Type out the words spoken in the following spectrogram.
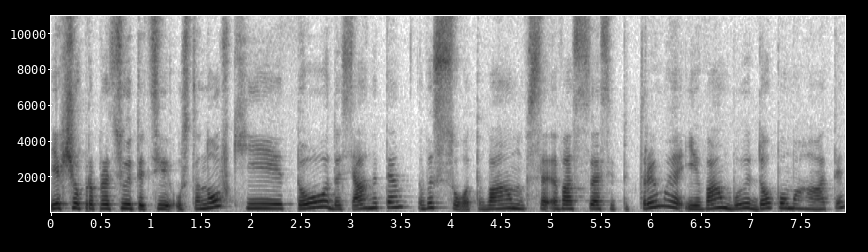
Якщо пропрацюєте ці установки, то досягнете висот. Вам все, Вас всесвіт підтримує і вам буде допомагати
